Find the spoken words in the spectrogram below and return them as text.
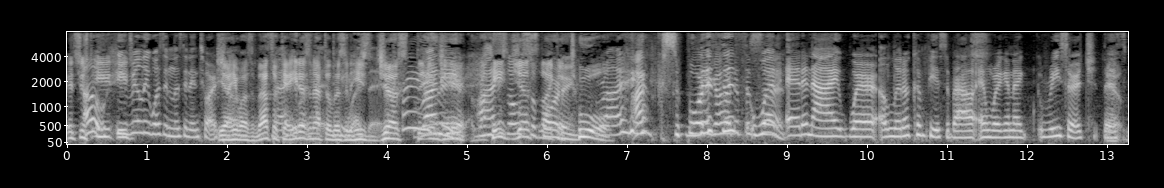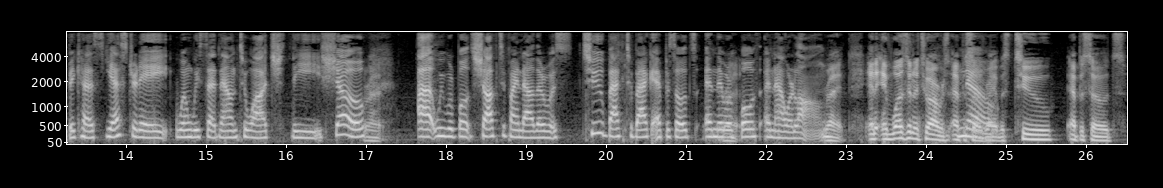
It's just oh, each, he each really wasn't listening to our show. yeah, he wasn't. That's No, okay. he doesn't have to listen. He He's wasn't. just the Ronnie, engineer. Ronnie. He's so just like a tool. Right. I'm supporting this 100%. is what Ed and I were a little confused about, and we're gonna research this Yeah. because yesterday when we sat down to watch the show, Right. uh, we were both shocked to find out there was two back-to-back episodes, and they were both an hour long. Right. And it wasn't a two hours episode, No. right? It was two episodes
